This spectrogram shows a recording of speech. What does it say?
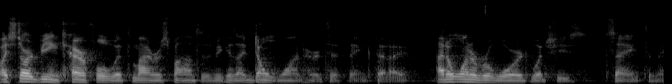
I start being careful with my responses because I don't want her to think that I I don't want to reward what she's saying to me.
